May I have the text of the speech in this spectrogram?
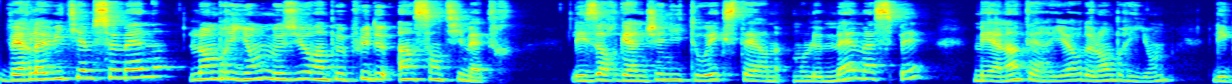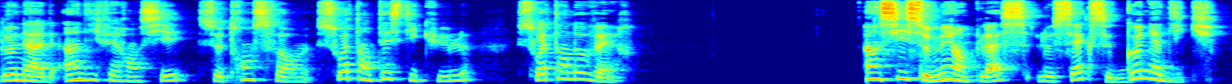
Vers la huitième semaine, l'embryon mesure un peu plus de 1 cm. Les organes génitaux externes ont le même aspect, mais à l'intérieur de l'embryon, les gonades indifférenciées se transforment soit en testicules, soit en ovaires. Ainsi se met en place le sexe gonadique.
